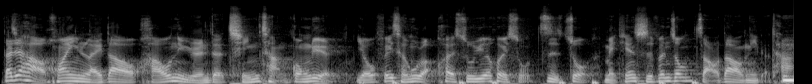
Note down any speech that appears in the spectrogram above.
大家好，欢迎来到《好女人的情场攻略》，由非诚勿扰快速约会所制作，每天十分钟，找到你的他。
